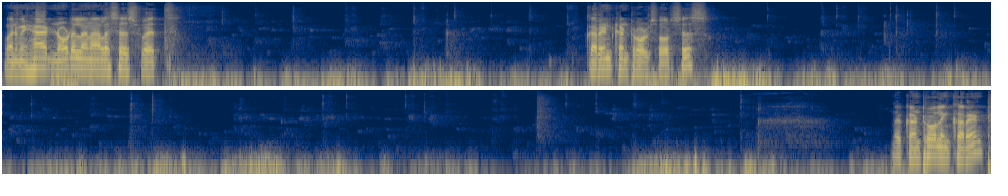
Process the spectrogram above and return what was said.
when we had nodal analysis with current control sources the controlling current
